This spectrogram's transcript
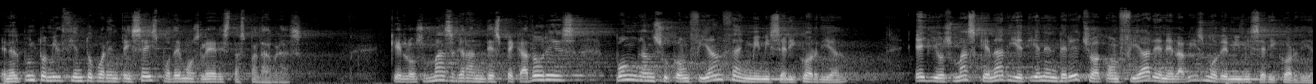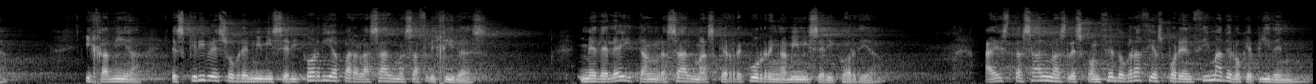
En el punto 1146 podemos leer estas palabras. Que los más grandes pecadores pongan su confianza en mi misericordia. Ellos más que nadie tienen derecho a confiar en el abismo de mi misericordia. Hija mía, escribe sobre mi misericordia para las almas afligidas. Me deleitan las almas que recurren a mi misericordia. A estas almas les concedo gracias por encima de lo que piden.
